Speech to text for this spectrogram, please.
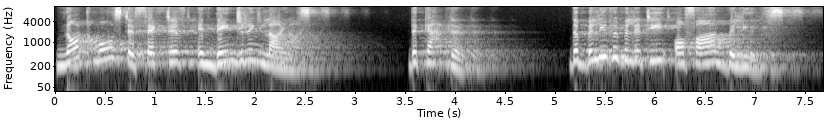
not most effective endangering lives. The candor, the believability of our beliefs.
